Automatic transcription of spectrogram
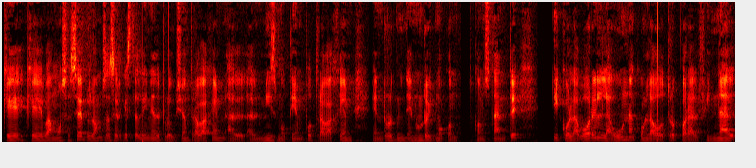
¿qué, ¿qué, vamos a hacer? Pues vamos a hacer que estas líneas de producción trabajen al, al mismo tiempo, trabajen en, un ritmo con, constante y colaboren la una con la otra para al final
